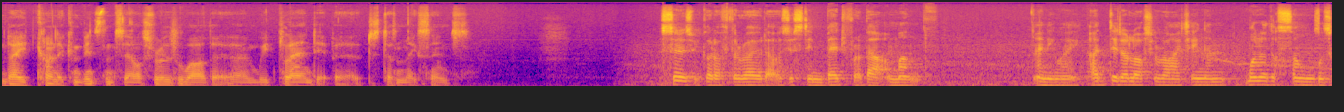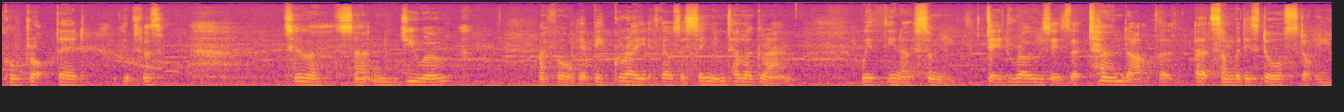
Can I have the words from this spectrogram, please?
they kind of convinced themselves for a little while that um, we'd planned it, but it just doesn't make sense. As soon as we got off the road, I was just in bed for about a month. Anyway, I did a lot of writing, and one of the songs was called Drop Dead, which was to a certain duo. I thought it'd be great if there was a singing telegram with, you know, some dead roses that turned up at, at somebody's doorstep. He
